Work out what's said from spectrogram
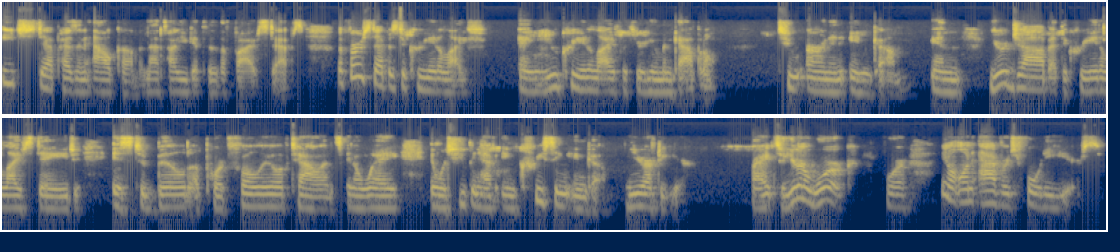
each step has an outcome, and that's how you get to the five steps. The first step is to create a life, and you create a life with your human capital to earn an income. And your job at the Create a Life stage is to build a portfolio of talents in a way in which you can have increasing income year after year, right? So you're going to work for, you know, on average 40 years.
